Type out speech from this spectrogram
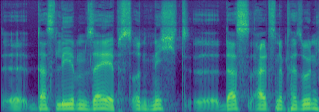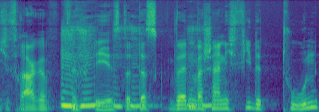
das Leben selbst und nicht äh, das als eine persönliche Frage mhm, verstehst. Und mhm, das werden mhm. wahrscheinlich viele tun.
